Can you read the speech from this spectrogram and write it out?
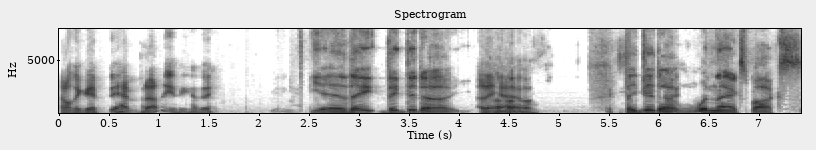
I don't think they they haven't put out anything, have they? Yeah, they they did a Oh, they have. Uh, they did a when the Xbox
